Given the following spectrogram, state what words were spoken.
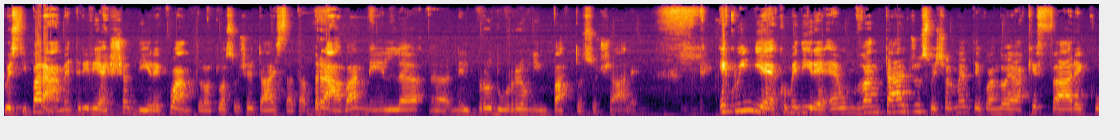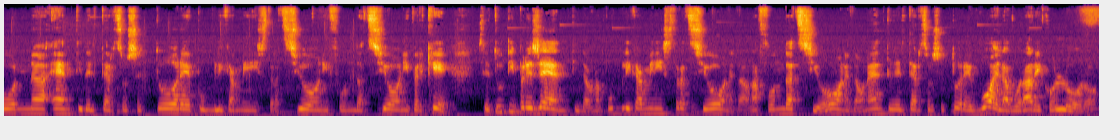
questi parametri riesci a dire quanto la tua società è stata brava nel, eh, nel produrre un impatto sociale. E quindi è come dire, è un vantaggio specialmente quando hai a che fare con enti del terzo settore, pubbliche amministrazioni, fondazioni, perché se tu ti presenti da una pubblica amministrazione, da una fondazione, da un ente del terzo settore e vuoi lavorare con loro,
